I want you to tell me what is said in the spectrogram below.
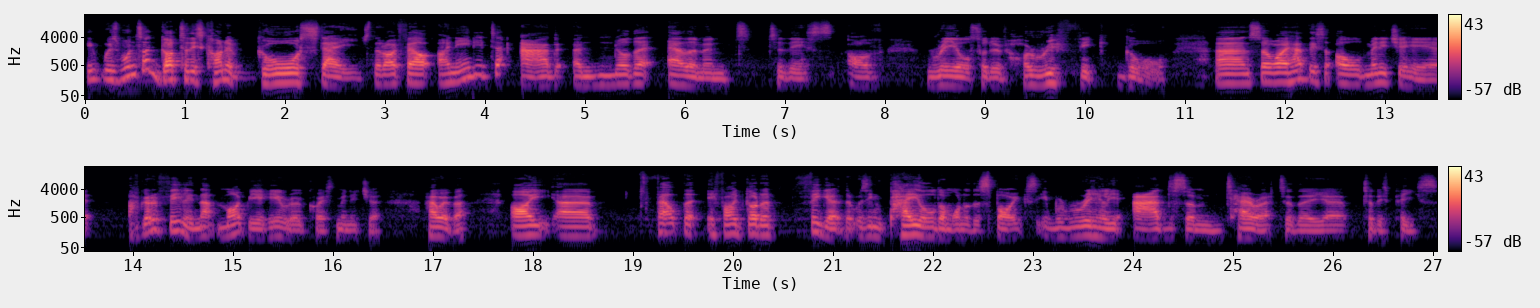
It was once I got to this kind of gore stage that I felt I needed to add another element to this of real sort of horrific gore. And so I had this old miniature here. I've got a feeling that might be a Hero Quest miniature. However, I uh, felt that if I'd got a figure that was impaled on one of the spikes, it would really add some terror to the uh, to this piece.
